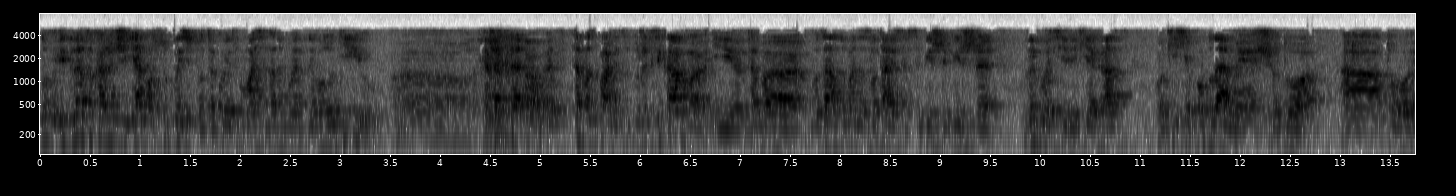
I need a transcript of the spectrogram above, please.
Ну, відверто кажучи, я особисто такої інформації на даний момент не володію. Е, Хоча це, це насправді це дуже цікаво, і тебе вода до мене звертаються все більше і більше виборців, які якраз у яких є проблеми щодо а, того,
